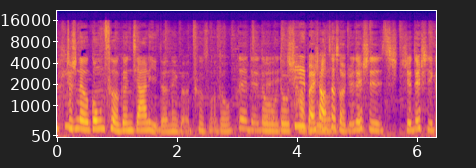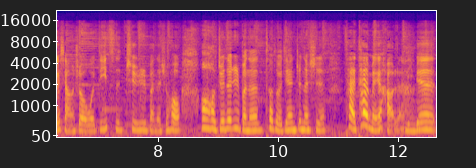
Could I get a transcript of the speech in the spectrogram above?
就是那个公厕跟家里的那个厕所都 对对都都去日本上厕所绝对是绝对是一个享受。我第一次去日本的时候，哦，觉得日本的厕所间真的是太太美好了。里面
